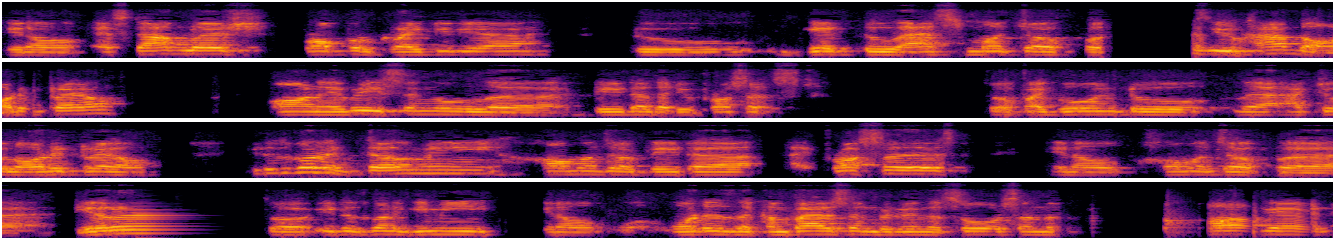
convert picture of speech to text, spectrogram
you know, establish proper criteria to get to as much of as you have the audit trail on every single uh, data that you processed. So if I go into the actual audit trail, it is going to tell me how much of data I processed, you know, how much of uh, error. So it is going to give me, you know, what is the comparison between the source and the target,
